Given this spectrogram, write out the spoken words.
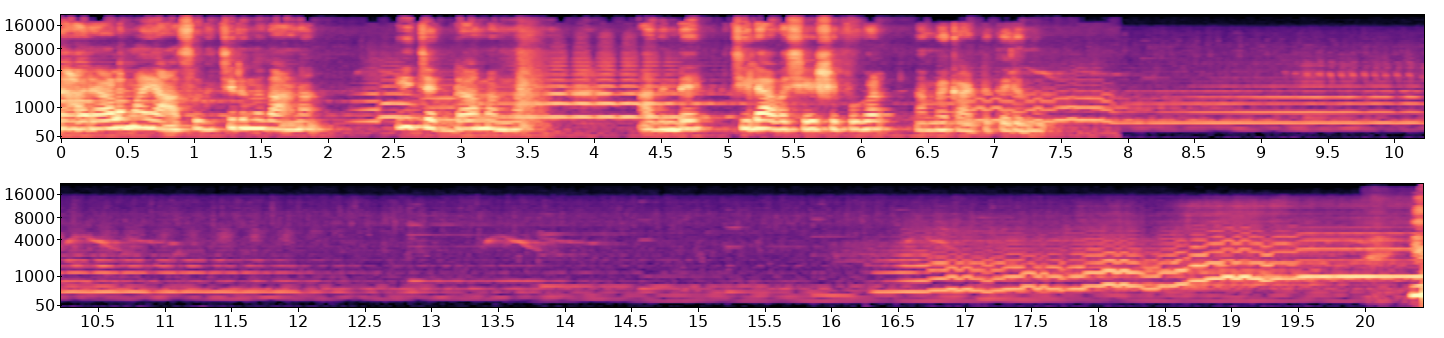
ധാരാളമായി ആസ്വദിച്ചിരുന്നതാണ് ഈ ചെക്ക് ഡാം എന്ന അതിന്റെ ചില അവശേഷിപ്പുകൾ നമ്മെ കാട്ടിത്തരുന്നു ഈ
